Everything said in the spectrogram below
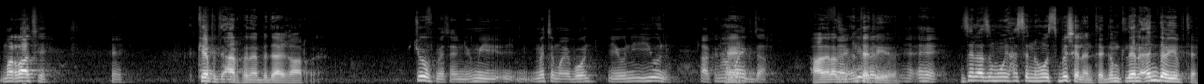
مرات هي هي كيف تعرف إنه بدأ يغار؟ شوف مثلا يوم ي- متى ما يبون يوني يوني لكن هو. ما يقدر هذا لازم أنت تجيبه زين لازم هو يحس إنه هو سبيشل أنت قمت لين عنده وجبته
